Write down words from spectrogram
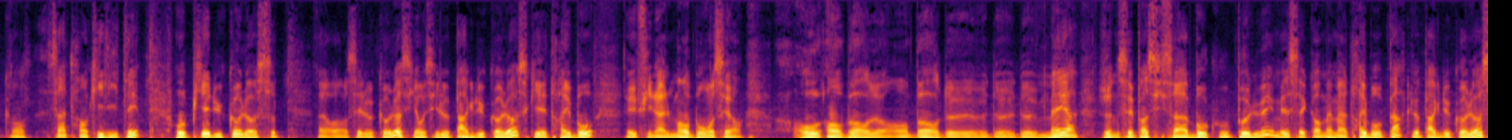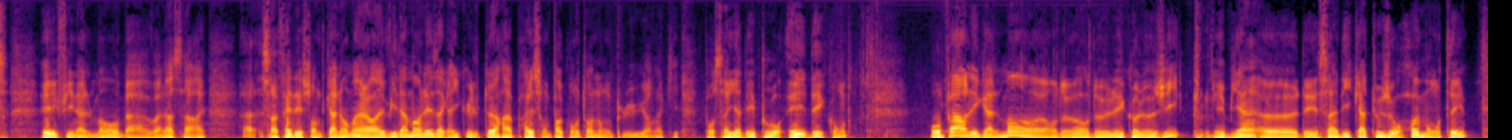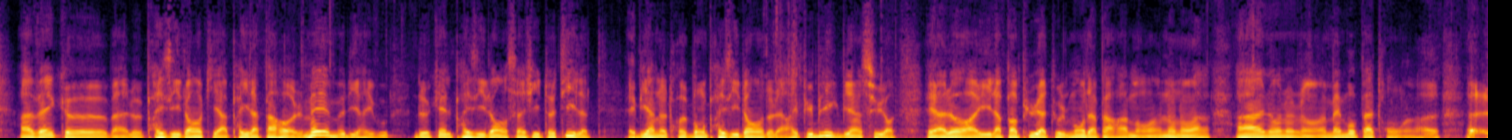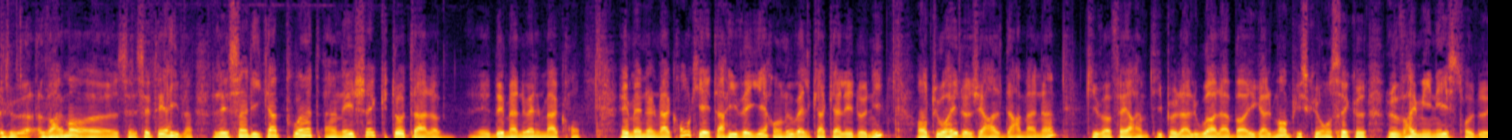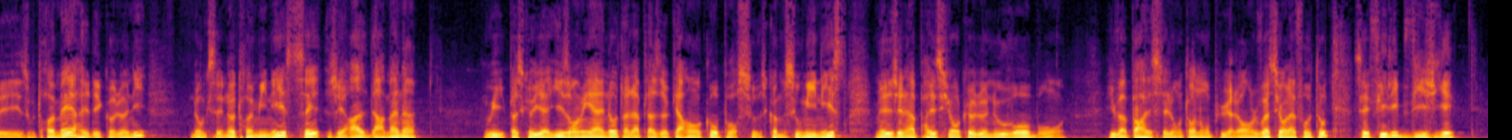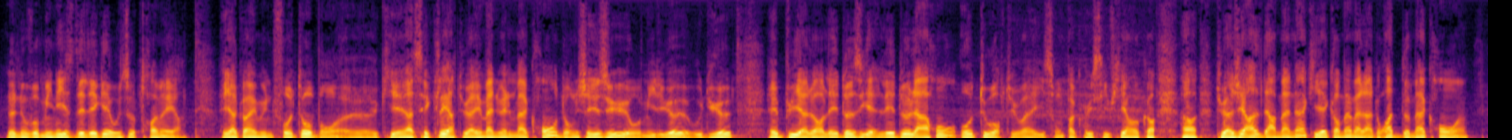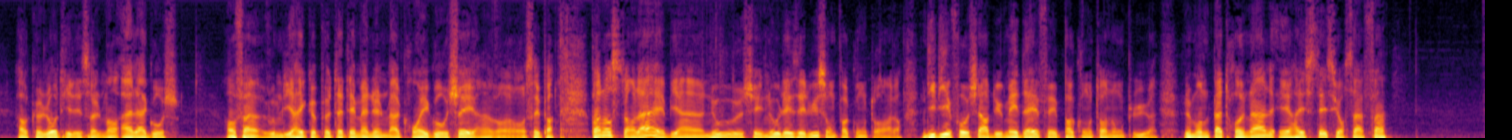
tranquillité au pied du colosse. Alors, c'est le colosse, il y a aussi le parc du colosse qui est très beau. Et finalement, bon, c'est en bord, en bord de, mer. Je ne sais pas si ça a beaucoup pollué, mais c'est quand même un très beau parc, le parc du Colosse. Et finalement, bah voilà, ça, euh, ça fait des champs de canons. Alors évidemment, les agriculteurs après sont pas contents non plus. Il y en a qui, pour ça, il y a des pour et des contre. On parle également, euh, en dehors de l'écologie, eh bien, euh, des syndicats toujours remontés avec bah, le président qui a pris la parole. Mais me direz-vous, de quel président s'agit-il? Eh bien, notre bon président de la République, bien sûr. Et alors, il n'a pas plu à tout le monde, apparemment. Hein. Non, non, ah, ah, non, non, non, même au patron. Hein. Euh, euh, vraiment, euh, c'est terrible. Hein. Les syndicats pointent un échec total d'Emmanuel Macron. Emmanuel Macron qui est arrivé hier en Nouvelle-Calédonie, entouré de Gérald Darmanin, qui va faire un petit peu la loi là-bas également, puisqu'on sait que le vrai ministre des Outre-mer et des colonies, donc c'est notre ministre, c'est Gérald Darmanin. Oui, parce qu'ils ont mis un autre à la place de Caranco pour comme sous-ministre, mais j'ai l'impression que le nouveau, bon, il va pas rester longtemps non plus. Alors on le voit sur la photo, c'est Philippe Vigier, le nouveau ministre délégué aux Outre-mer. Il y a quand même une photo, bon, euh, qui est assez claire. Tu as Emmanuel Macron, donc Jésus au milieu, ou Dieu, et puis alors les deux, les larrons autour, tu vois, ils sont pas crucifiés encore. Alors tu as Gérald Darmanin qui est quand même à la droite de Macron, hein, alors que l'autre il est seulement à la gauche. Enfin, vous me direz que peut-être Emmanuel Macron est gaucher, hein, on ne sait pas. Pendant ce temps-là, eh bien, nous, chez nous, les élus sont pas contents. Alors, Didier Fauchard du MEDEF est pas content non plus. Hein. Le monde patronal est resté sur sa faim.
